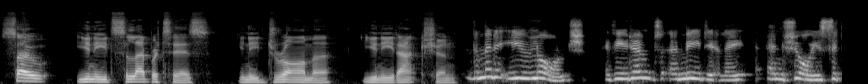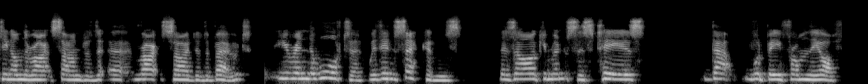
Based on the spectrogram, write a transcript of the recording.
So you need celebrities, you need drama, you need action. The minute you launch, if you don't immediately ensure you're sitting on the right side of the uh, right side of the boat, you're in the water within seconds. There's arguments, there's tears. That would be from the off.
